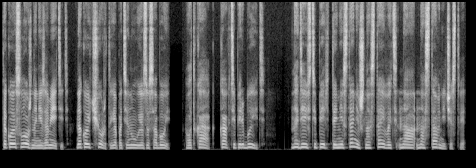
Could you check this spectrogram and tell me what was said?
Такое сложно не заметить. На кой чёрт я потянул её за собой? Вот как? Как теперь быть? Надеюсь, теперь ты не станешь настаивать на наставничестве.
